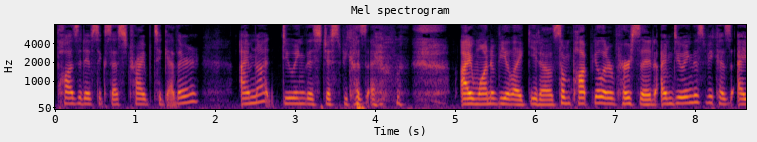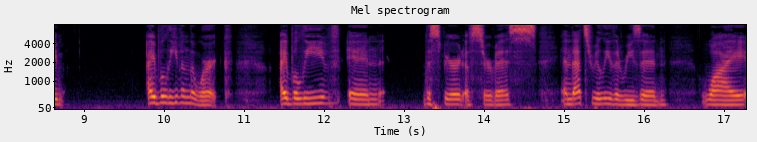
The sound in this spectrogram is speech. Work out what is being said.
positive success tribe together. I'm not doing this just because I I want to be like, you know, some popular person. I'm doing this because I I believe in the work. I believe in the spirit of service. And that's really the reason why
